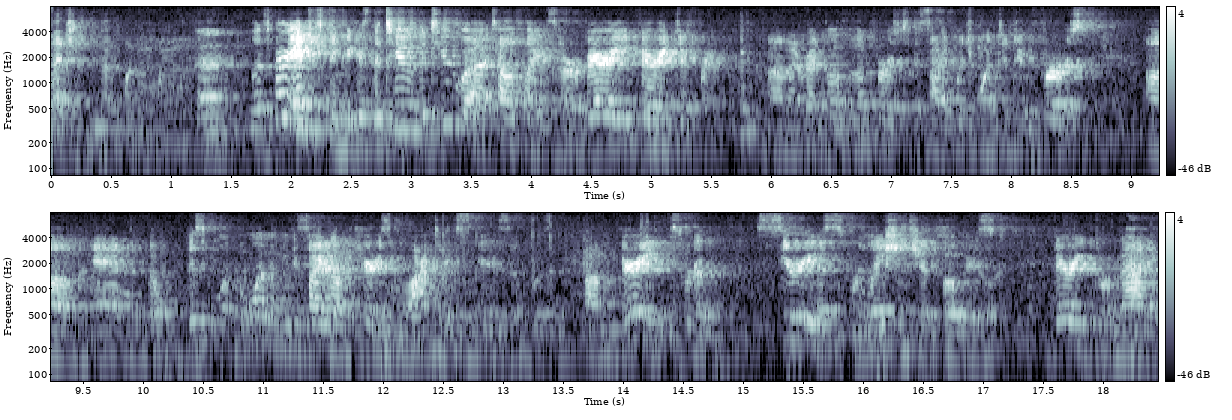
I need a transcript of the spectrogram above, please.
legend at one point. Then Well, it's very interesting because the two, the two uh, teleplays are very, very different. Um, I read both of them first to decide which one to do first. Um, and the, this one, the one that we decided on, Curious Galactics, is was a um, very sort of serious, relationship focused, very dramatic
